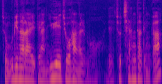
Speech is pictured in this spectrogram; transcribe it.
좀 우리나라에 대한 유해 조항을 뭐 이제 조치한다든가.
